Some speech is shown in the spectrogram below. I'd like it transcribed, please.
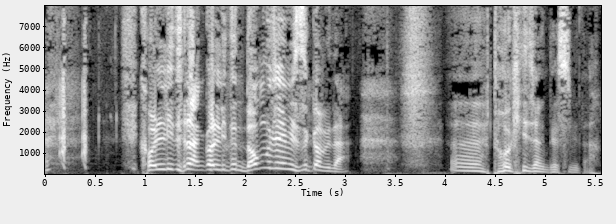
걸리든 안 걸리든 너무 재밌을 겁니다. 아, 더 긴장됐습니다.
